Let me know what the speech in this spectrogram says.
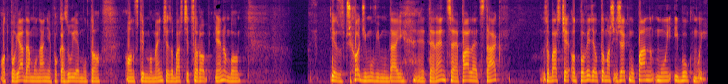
odpowiada mu na nie, pokazuje mu to on w tym momencie. Zobaczcie, co robi, nie? No bo Jezus przychodzi, mówi mu daj e, te ręce, palec, tak? Zobaczcie, odpowiedział Tomasz i rzekł mu Pan mój i Bóg mój.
